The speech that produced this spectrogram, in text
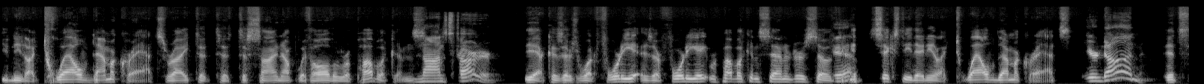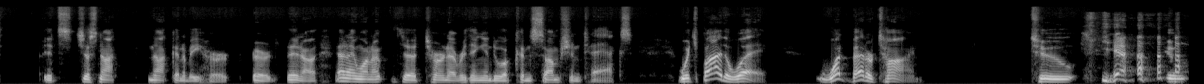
you need like 12 Democrats, right, to, to, to sign up with all the Republicans. Non-starter. Yeah, because there's what 40 is there 48 Republican senators, so yeah. get 60, they need like 12 Democrats. You're done. It's it's just not not going to be hurt, or you know. And I want to turn everything into a consumption tax, which, by the way, what better time to yeah. to,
